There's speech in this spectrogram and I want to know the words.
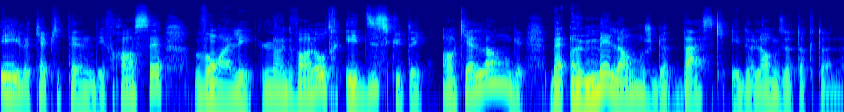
et le capitaine des Français vont aller l'un devant l'autre et discuter. En quelle langue? Ben, Un mélange de basque et de langues autochtones.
